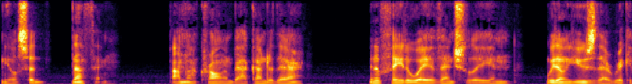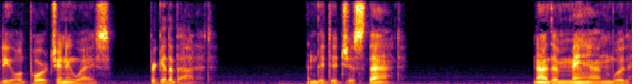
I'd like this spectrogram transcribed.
Neil said, Nothing. I'm not crawling back under there. It'll fade away eventually, and we don't use that rickety old porch anyways. Forget about it. And they did just that. Neither man would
